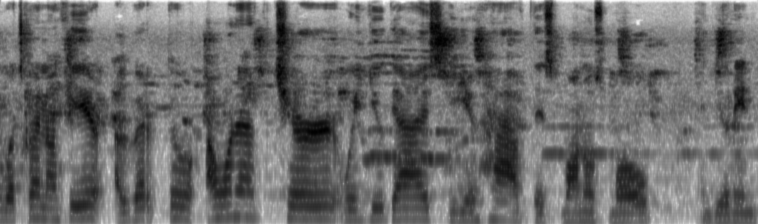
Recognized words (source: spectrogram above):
what's going on here, Alberto? I wanna share with you guys. You have this bonus vault, and you didn't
